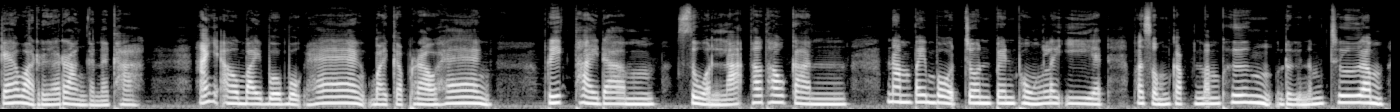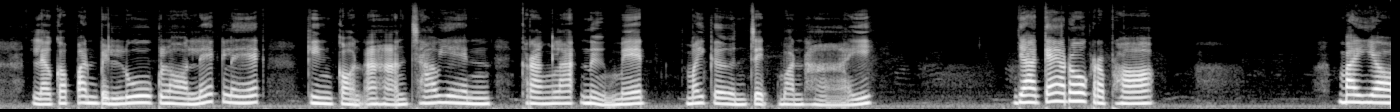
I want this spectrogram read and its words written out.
แก้หวัดเรื้อรังกันนะคะ ให้เอาใบบัวบกแห้ง ใบกะเพราแห้ง พริกไทยดำส่วนละเท่าๆกันนำไปบดจนเป็นผงละเอียด ผสมกับน้ำผึ้งหรือน้ำเชื่อม แล้วก็ปั้นเป็นลูกหลอเล็กๆ กินก่อนอาหารเช้าเย็น ครั้งละ 1 เม็ด ไม่เกิน 7 วันหาย ยาแก้โรคกระเพาะ ใบยอ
